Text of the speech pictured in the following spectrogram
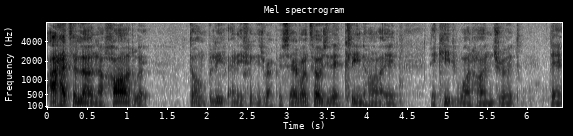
I had to learn the hard way. Don't believe anything these rappers say. Everyone tells you they're clean hearted, they keep you one hundred, they're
